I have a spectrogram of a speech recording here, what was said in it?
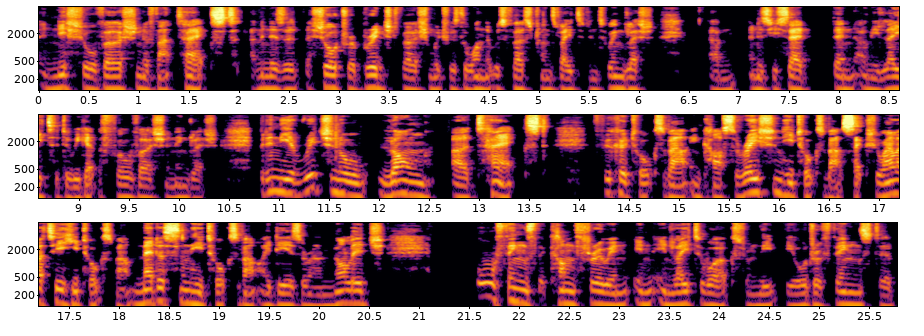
initial version of that text. I mean, there's a, a shorter, abridged version, which was the one that was first translated into English. Um, and as you said, then only later do we get the full version in English. But in the original long uh, text, Foucault talks about incarceration, he talks about sexuality, he talks about medicine, he talks about ideas around knowledge, all things that come through in, in, in later works from the, the Order of Things to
